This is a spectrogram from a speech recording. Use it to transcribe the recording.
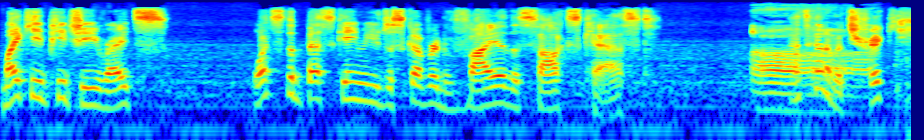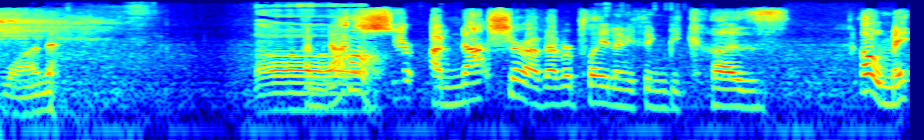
Mikey Peachy writes, "What's the best game you discovered via the Soxcast?" Uh, That's kind of a tricky one. Uh, I'm not sure. I'm not sure I've ever played anything because. Oh, may,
